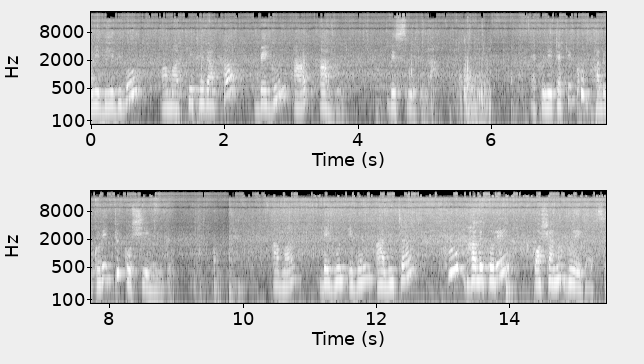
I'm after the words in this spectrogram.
আমি দিয়ে দিব আমার কেটে রাখা বেগুন আর আলু। বিসমিল্লা এখন এটাকে খুব ভালো করে একটু কষিয়ে নিব। আমার বেগুন এবং আলুটা খুব ভালো করে কষানো হয়ে গেছে।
